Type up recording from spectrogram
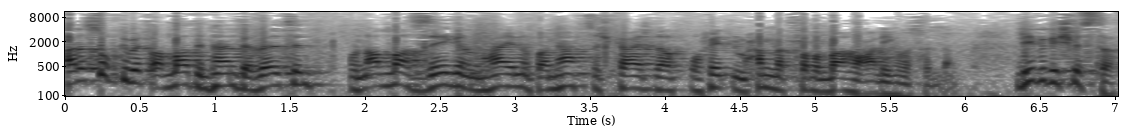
Alles Lob Allah, dem Herrn der Welten und Allahs Segen und Heil und Barmherzigkeit der Propheten Muhammad sallallahu alaihi wasallam. Liebe Geschwister,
